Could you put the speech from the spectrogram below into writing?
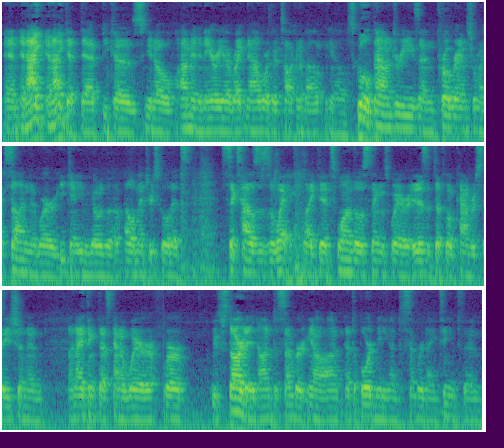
And, and I and I get that because you know I'm in an area right now where they're talking about you know school boundaries and programs for my son where he can't even go to the elementary school that's six houses away. Like it's one of those things where it is a difficult conversation and and I think that's kind of where where we've started on December, you know, on, at the board meeting on December 19th, and,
